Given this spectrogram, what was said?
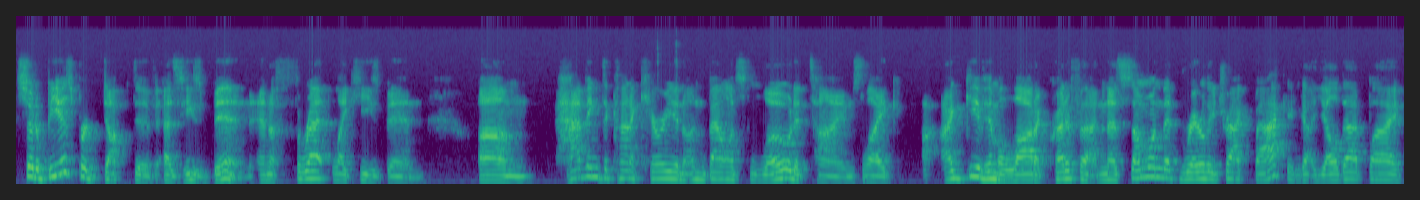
So to be as productive as he's been and a threat like he's been, um, having to kind of carry an unbalanced load at times, like I- I give him a lot of credit for that. And as someone that rarely tracked back and got yelled at by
